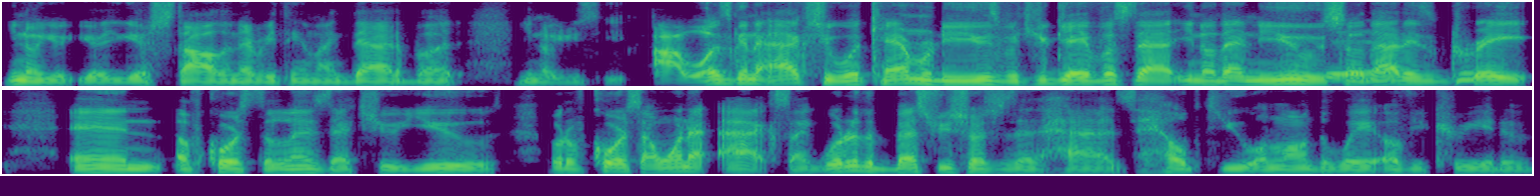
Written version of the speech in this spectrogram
you know your, your your style and everything like that but you know you, i was going to ask you what camera do you use but you gave us that you know that news yeah. so that is great and of course the lens that you use but of course i want to ask like what are the best resources that has helped you along the way of your creative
